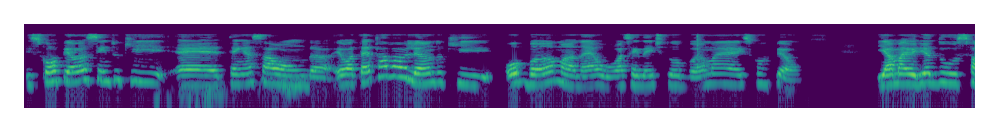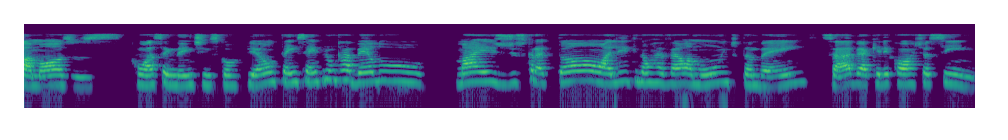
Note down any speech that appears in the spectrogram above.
escorpião eu sinto que é, tem essa onda. Eu até tava olhando que Obama, né, o ascendente do Obama é escorpião. E a maioria dos famosos com ascendente em escorpião tem sempre um cabelo mais discretão ali, que não revela muito também, sabe? Aquele corte assim,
